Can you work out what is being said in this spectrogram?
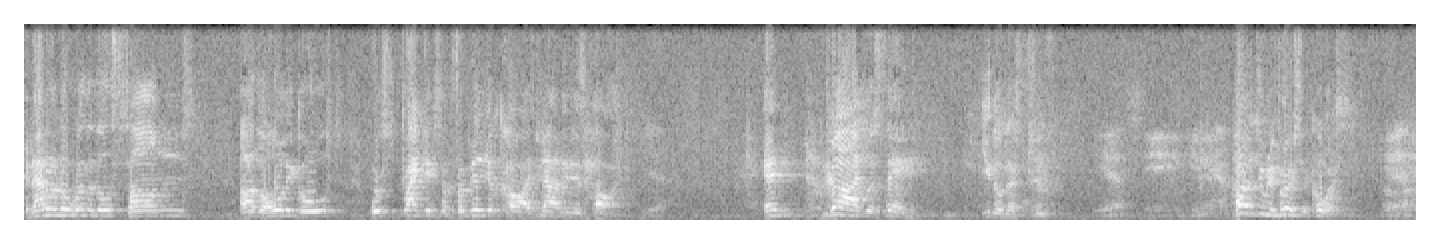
And I don't know whether those songs of the Holy Ghost were striking some familiar chords down in his heart. And God was saying, you know that's truth. Yes. Amen. Why don't you reverse the course? Yeah.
